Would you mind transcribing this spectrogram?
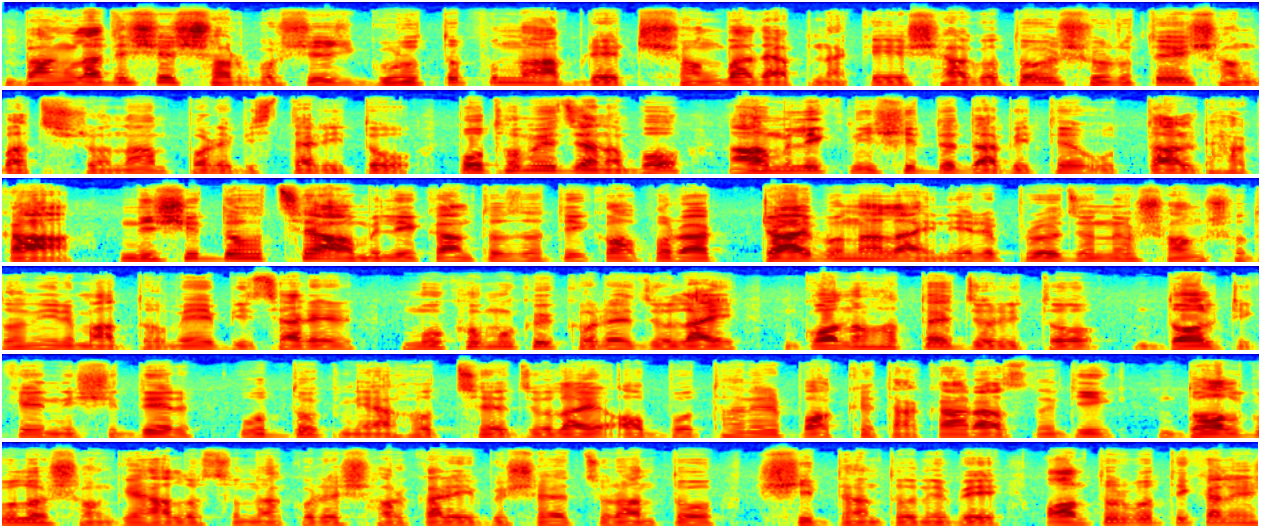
বাংলাদেশের সর্বশেষ গুরুত্বপূর্ণ আপডেট সংবাদ আপনাকে স্বাগত। শুরুতেই সংবাদ শিরোনাম, পরে বিস্তারিত। প্রথমে জানাব, আওয়ামী লীগ নিষিদ্ধের দাবিতে উত্তাল ঢাকা। নিষিদ্ধ হচ্ছে আওয়ামী লীগ আন্তর্জাতিক অপরাধ ট্রাইব্যুনাল আইনের প্রয়োজনীয় সংশোধনীর মাধ্যমে বিচারের মুখোমুখি করে জুলাই গণহত্যায় জড়িত দলটিকে নিষিদ্ধের উদ্যোগ নেওয়া হচ্ছে। জুলাই অভ্যুত্থানের পক্ষে থাকা রাজনৈতিক দলগুলোর সঙ্গে আলোচনা করে সরকার এই বিষয়ে চূড়ান্ত সিদ্ধান্ত নেবে। অন্তর্বর্তীকালীন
